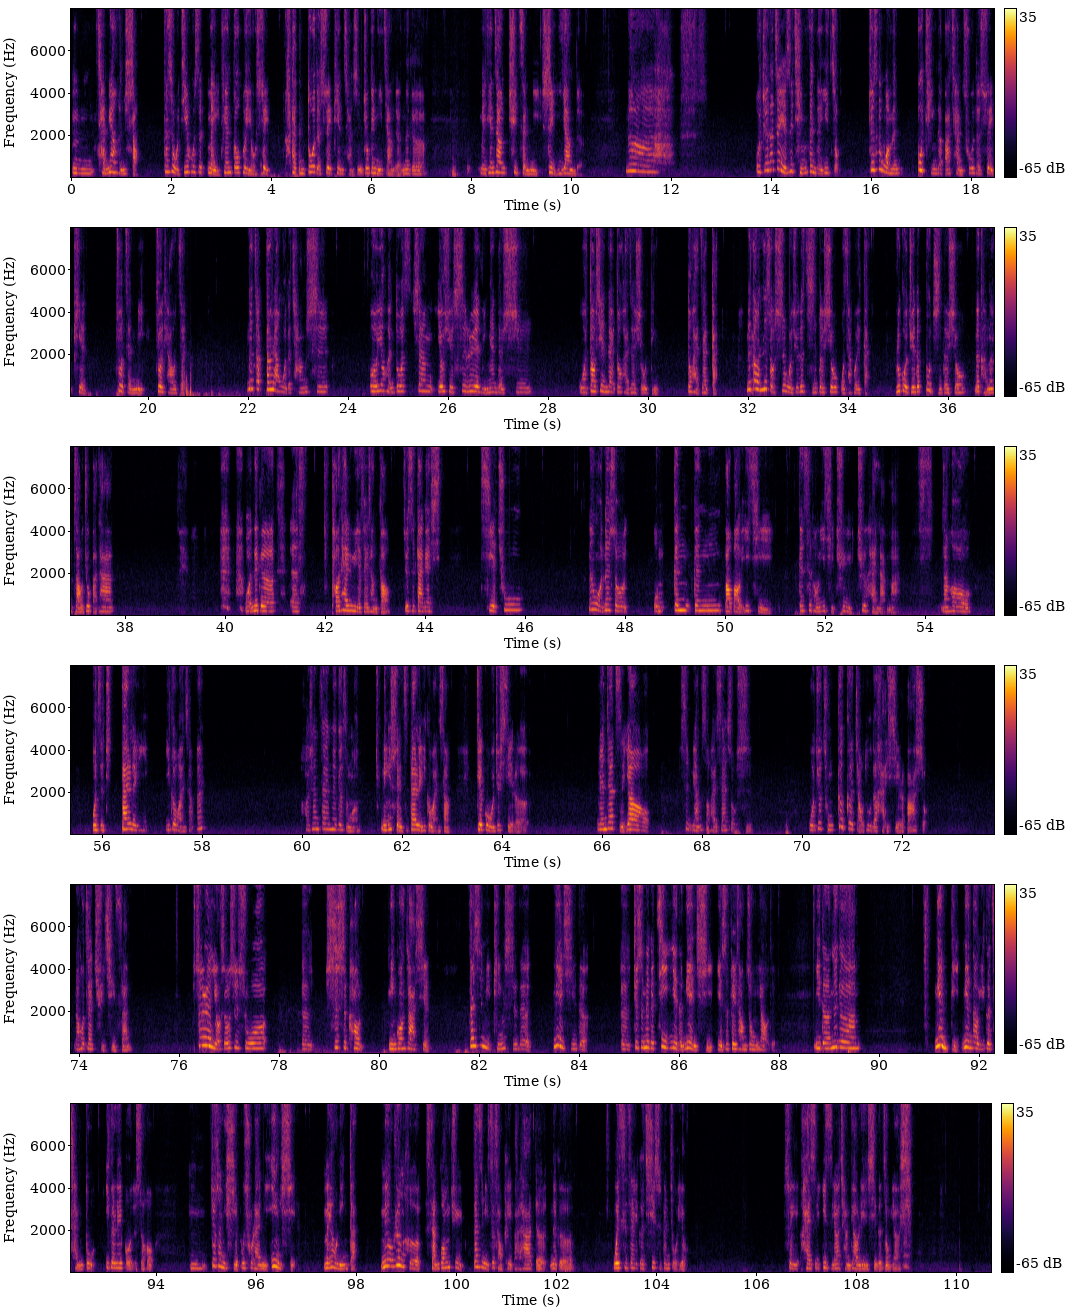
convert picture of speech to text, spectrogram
嗯产量很少，但是我几乎是每天都会有碎很多的碎片产生，就跟你讲的那个每天这样去整理是一样的。那我觉得这也是勤奋的一种，就是我们不停的把产出的碎片做整理、做调整。那这当然，我的长诗，我有很多像《有雪肆略》里面的诗，我到现在都还在修订，都还在改。那到那首诗，我觉得值得修，我才会改。如果觉得不值得修，那可能早就把它，我那个呃淘汰率也非常高，就是大概写写出。那我那时候，我跟跟宝宝一起。跟思彤一起去去海南嘛，然后我只待了一一个晚上，哎，好像在那个什么陵水只待了一个晚上，结果我就写了，人家只要是两首还是三首诗，我就从各个角度的海写了八首，然后再取其三。虽然有时候是说，呃，诗是靠灵光乍现。但是你平时的练习的，呃，就是那个记忆的练习也是非常重要的。你的那个练笔练到一个程度、一个 level 的时候，嗯，就算你写不出来，你硬写，没有灵感，没有任何闪光句，但是你至少可以把它的那个维持在一个七十分左右。所以还是一直要强调练习的重要性。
